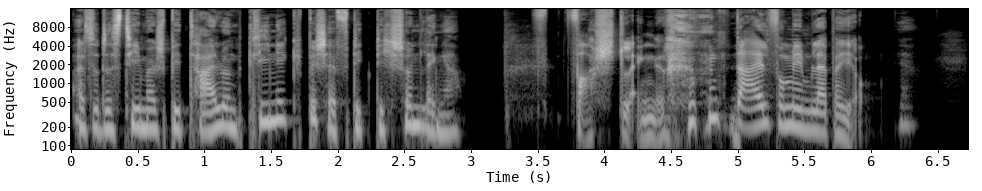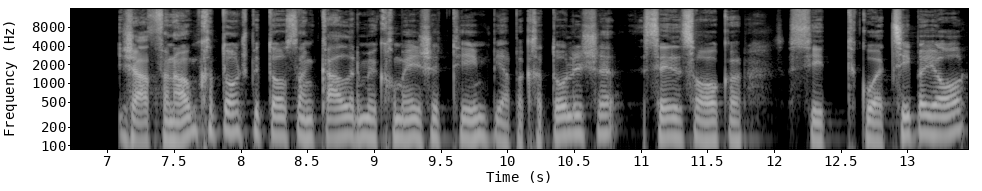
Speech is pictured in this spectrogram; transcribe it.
Also das Thema Spital und Klinik beschäftigt dich schon länger. Fast länger. Ein Teil von meinem Leben, ja. Ich arbeite auch im Kantonsspital St. Galler im ökumenischen Team, bin aber katholischer Seelsorger seit gut sieben Jahren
